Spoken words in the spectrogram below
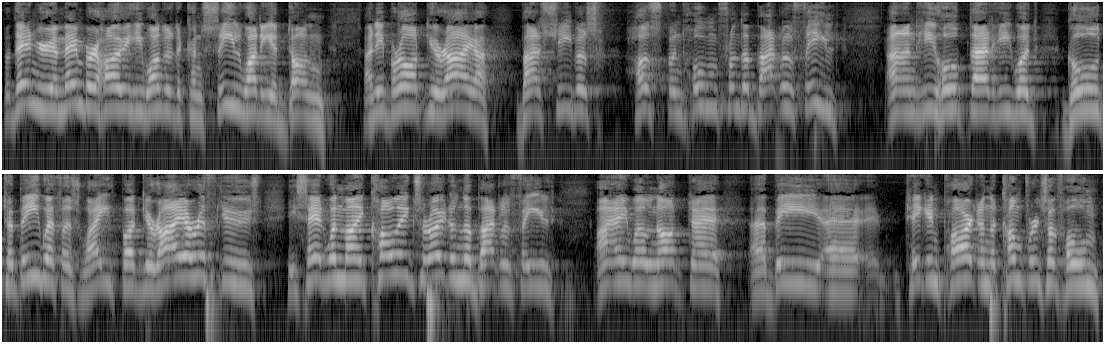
But then you remember how he wanted to conceal what he had done, and he brought Uriah, Bathsheba's husband, home from the battlefield. And he hoped that he would go to be with his wife, but Uriah refused. He said, When my colleagues are out on the battlefield, I will not uh, uh, be uh, taking part in the comforts of home.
